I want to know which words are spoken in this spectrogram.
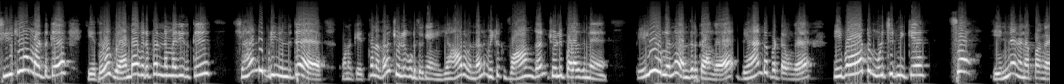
சீக்கிரம் மாட்டுக்க. ஏதோ வேண்டாம் விருப்பம் இந்த மாதிரி இருக்கு. ஏன் இப்படி வந்துட்ட உனக்கு எத்தனை தான் சொல்லி கொடுத்துருக்கேன். யார் வந்தாலும் வீட்டுக்கு வாங்கன்னு சொல்லி பழகுனேன் வெளியூர்ல இருந்து வந்திருக்காங்க. வேண்டப்பட்டவங்க. நீ பாட்டு முடிச்சிட்டு நிக்க. சே என்ன நினைப்பாங்க?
